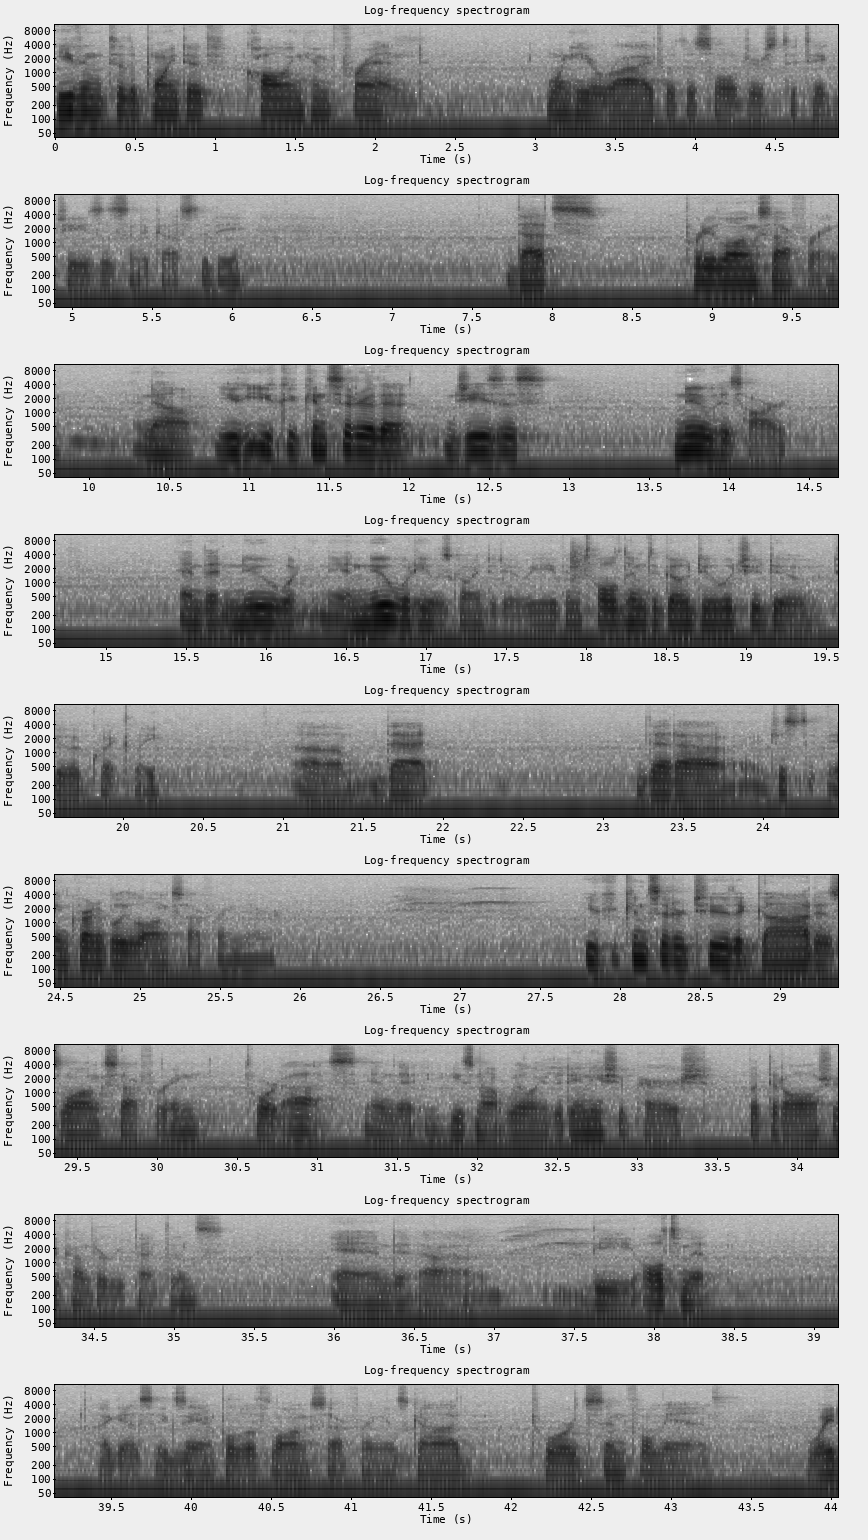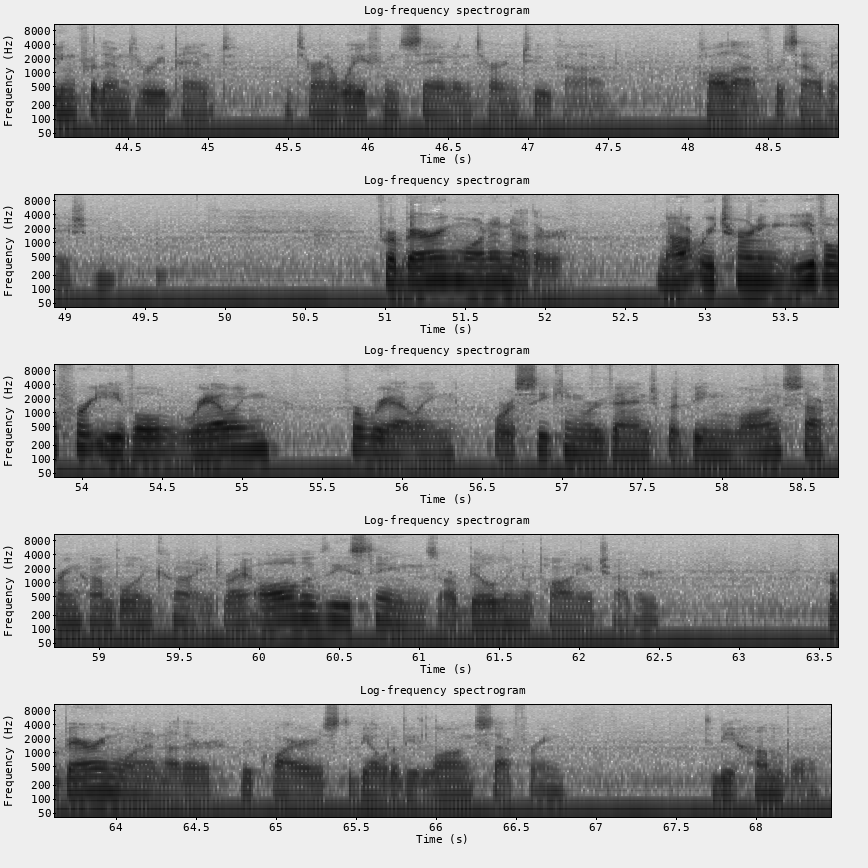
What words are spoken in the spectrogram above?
even to the point of calling him friend when he arrived with the soldiers to take Jesus into custody. That's pretty long suffering. Now, you, you could consider that Jesus knew his heart and that knew what and knew what he was going to do. He even told him to go do what you do, do it quickly. Um, that that uh, just incredibly long suffering there. You could consider too that God is long suffering toward us, and that He's not willing that any should perish, but that all should come to repentance. And uh, the ultimate, I guess, example of long suffering is God towards sinful man, waiting for them to repent and turn away from sin and turn to God, call out for salvation. Forbearing one another, not returning evil for evil, railing for railing, or seeking revenge, but being long suffering, humble, and kind, right? All of these things are building upon each other. Forbearing one another requires to be able to be long suffering, to be humble,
